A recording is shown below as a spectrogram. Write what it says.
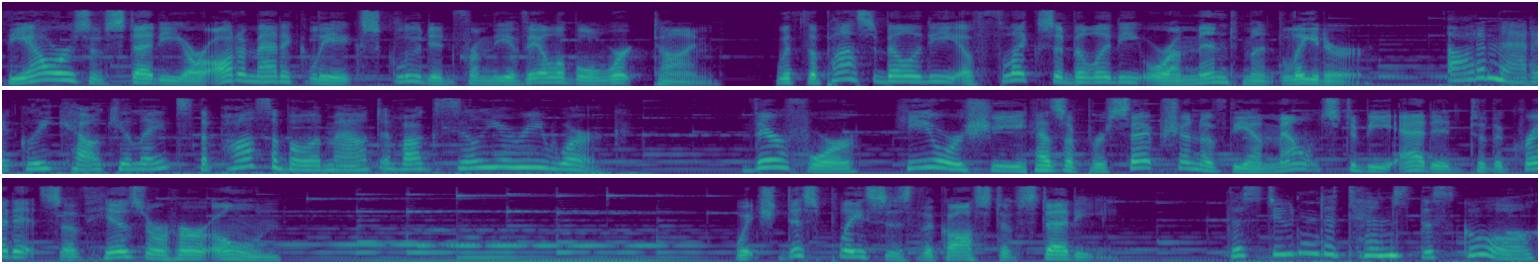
The hours of study are automatically excluded from the available work time, with the possibility of flexibility or amendment later. Automatically calculates the possible amount of auxiliary work. Therefore, he or she has a perception of the amounts to be added to the credits of his or her own, which displaces the cost of study. The student attends the school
